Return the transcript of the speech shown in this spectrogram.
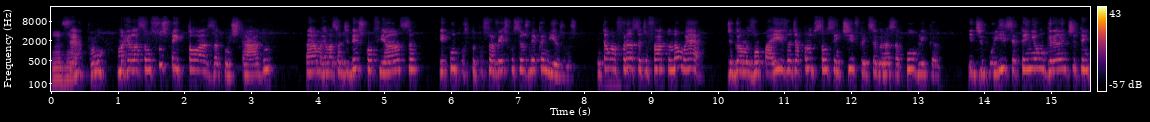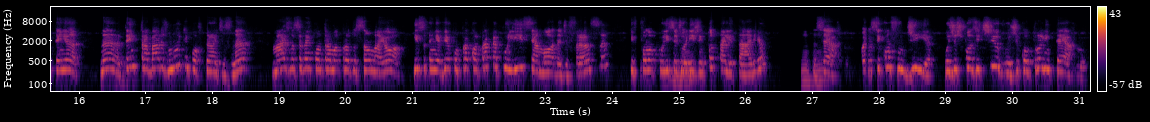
uhum. certo? Uma relação suspeitosa com o Estado, tá? uma relação de desconfiança e, com, por sua vez, com seus mecanismos. Então, a França, de fato, não é, digamos, um país onde a produção científica de segurança pública e de polícia tenha um grande, tem, tenha, né? tem trabalhos muito importantes, né? Mas você vai encontrar uma produção maior. Isso tem a ver com, com a própria polícia à moda de França, que foi uma polícia uhum. de origem totalitária, uhum. certo? Onde se confundia os dispositivos de controle interno,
